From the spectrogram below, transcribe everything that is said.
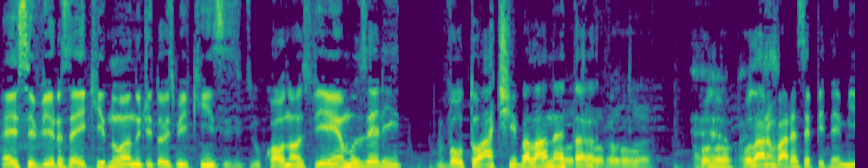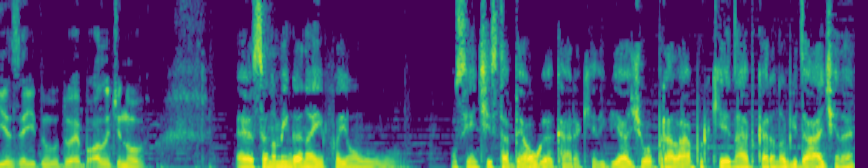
É esse vírus aí que no ano de 2015, do qual nós viemos, ele voltou ativa lá, né? Voltou, tá, voltou. Rolou, é, rolaram várias epidemias aí do, do ebola de novo. É, se eu não me engano, aí foi um, um cientista belga, cara, que ele viajou para lá porque na época era novidade, né?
